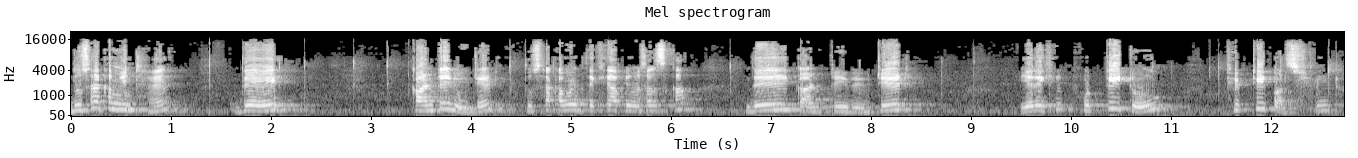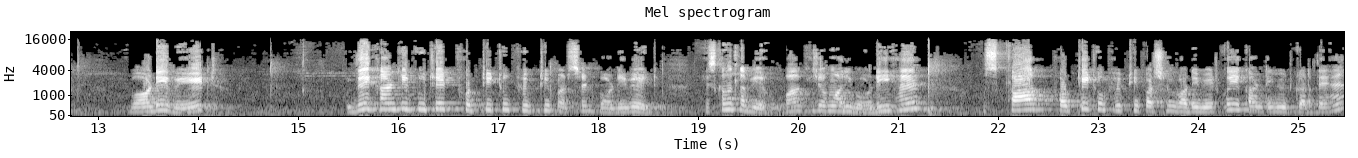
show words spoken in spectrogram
दूसरा कमेंट है दे कंट्रीब्यूटेड दूसरा कमेंट देखिए आपकी मसल्स का दे कंट्रीब्यूटेड ये देखिए 40 to 50 percent body weight they contributed 40 to 50 percent body weight इसका मतलब ये हुआ कि जो हमारी बॉडी है, उसका 40 टू 50 परसेंट बॉडी वेट को ये कंट्रीब्यूट करते हैं।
